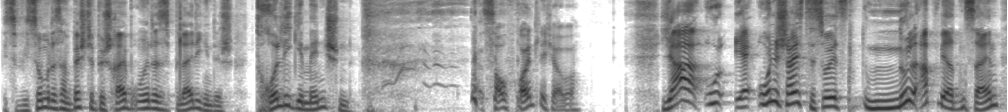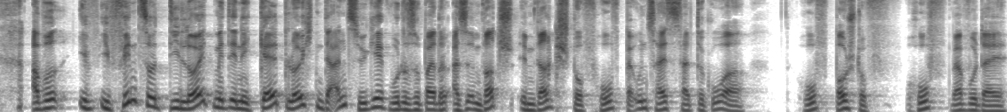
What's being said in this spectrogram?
wie, wie soll man das am besten beschreiben, ohne dass es beleidigend ist? Trollige Menschen. Sau freundlich aber. Ja, ja, ohne Scheiß, das soll jetzt null abwertend sein, aber ich, ich finde so die Leute mit den gelb leuchtenden Anzüge, wo du so bei der, also im, Werk, im Werkstoffhof, bei uns heißt es halt der Goa Hof, Baustoffhof, ja, wo dein,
